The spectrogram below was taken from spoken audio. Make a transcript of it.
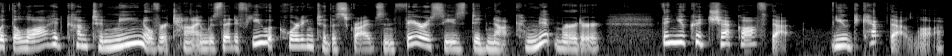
What the law had come to mean over time was that if you, according to the scribes and Pharisees, did not commit murder, then you could check off that. You'd kept that law.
